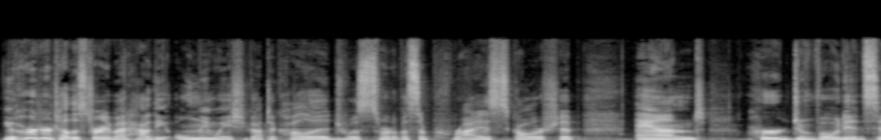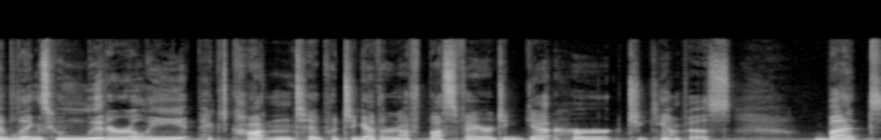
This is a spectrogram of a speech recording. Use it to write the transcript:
you heard her tell the story about how the only way she got to college was sort of a surprise scholarship and her devoted siblings who literally picked cotton to put together enough bus fare to get her to campus. But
